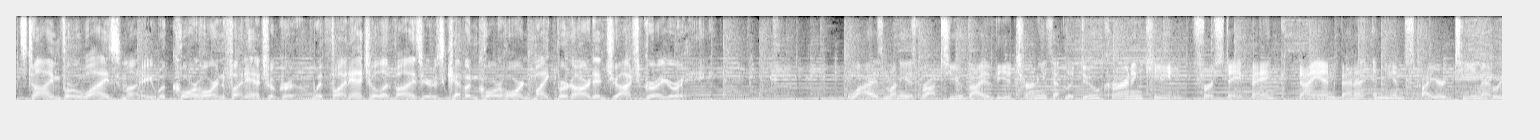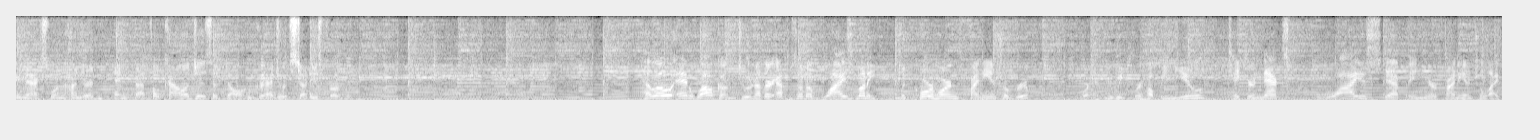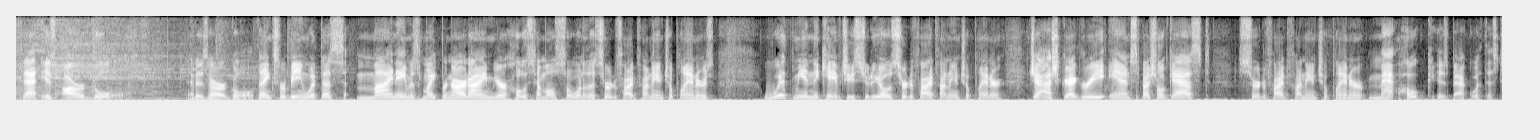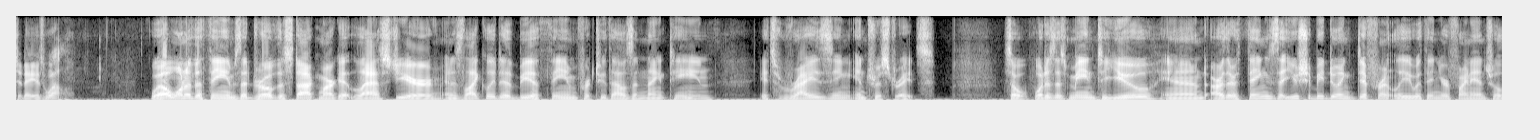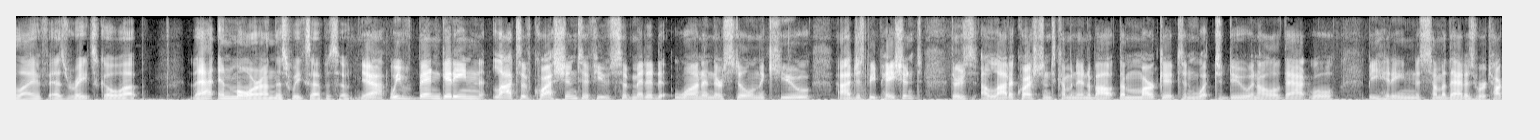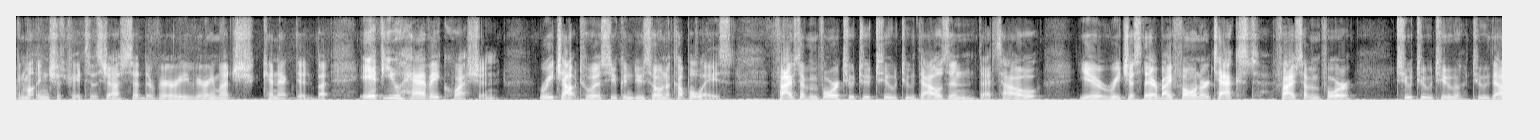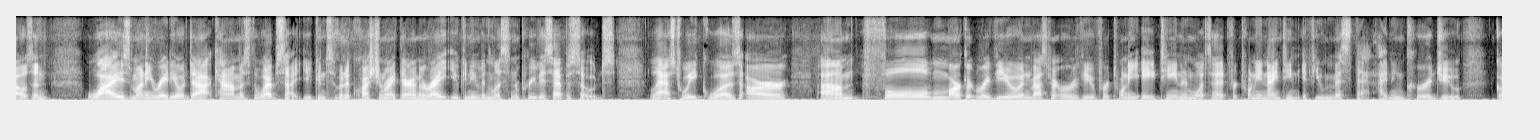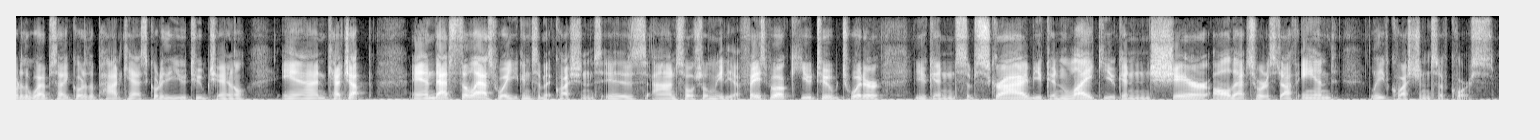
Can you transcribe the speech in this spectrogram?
It's time for Wise Money with Korhorn Financial Group with financial advisors Kevin Korhorn, Mike Bernard, and Josh Gregory. Wise Money is brought to you by the attorneys at LaDue, Curran and Kuehn, First State Bank, Diane Bennett and the Inspired team at Remax 100, and Bethel College's Adult and Graduate Studies program. Hello and welcome to another episode of Wise Money with Korhorn Financial Group, where every week we're helping you take your next wise step in your financial life. That is our goal. That is our goal. Thanks for being with us. My name is Mike Bernard. I am your host. I'm also one of the certified financial planners. With me in the KFG studio, certified financial planner Josh Gregory and special guest, certified financial planner Matt Hoke is back with us today as well. Well, one of the themes that drove the stock market last year and is likely to be a theme for 2019, it's rising interest rates. So, what does this mean to you and are there things that you should be doing differently within your financial life as rates go up? That and more on this week's episode. Yeah, we've been getting lots of questions. If you've submitted one and they're still in the queue, uh, just be patient. There's a lot of questions coming in about the market and what to do and all of that. We'll be hitting some of that as we're talking about interest rates. As Josh said, they're very, very much connected. But if you have a question, reach out to us. You can do so in a couple ways. 574 222 2000. That's how you reach us there by phone or text. 574 222 2000. WiseMoneyRadio.com is the website. You can submit a question right there on the right. You can even listen to previous episodes. Last week was our um, full market review, investment review for 2018 and what's ahead for 2019. If you missed that, I'd encourage you go to the website, go to the podcast, go to the YouTube channel, and catch up. And that's the last way you can submit questions is on social media Facebook, YouTube, Twitter. You can subscribe, you can like, you can share, all that sort of stuff, and leave questions, of course.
